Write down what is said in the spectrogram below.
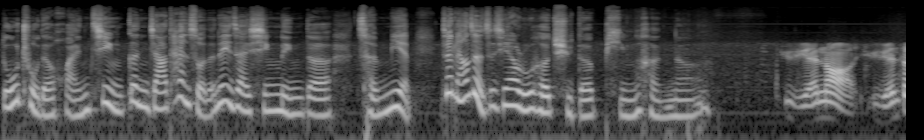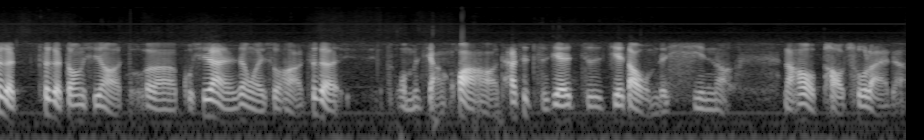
独处的环境，更加探索的内在心灵的层面。这两者之间要如何取得平衡呢？语言哦，语言这个这个东西哦，呃，古希腊人认为说哈，这个我们讲话哈，它是直接就是接到我们的心哦，然后跑出来的。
